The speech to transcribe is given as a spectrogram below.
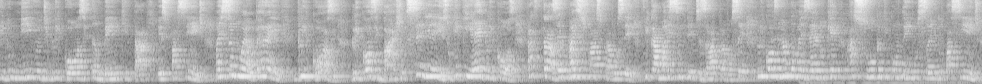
e do nível de glicose também que está esse paciente. Mas Samuel, peraí, glicose, glicose baixa, o que seria isso? O que, que é glicose? Para trazer mais fácil para você, ficar mais sintetizado para você, glicose nada mais é do que açúcar que contém no sangue do paciente.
